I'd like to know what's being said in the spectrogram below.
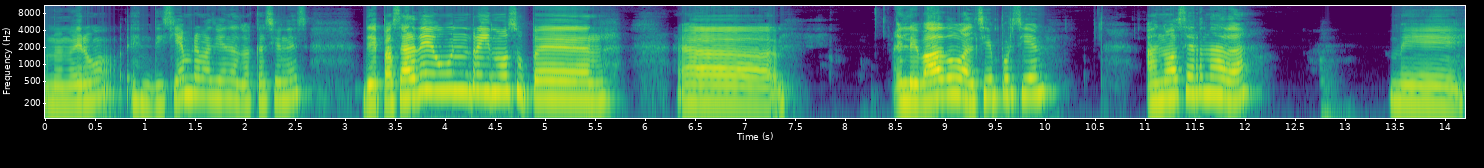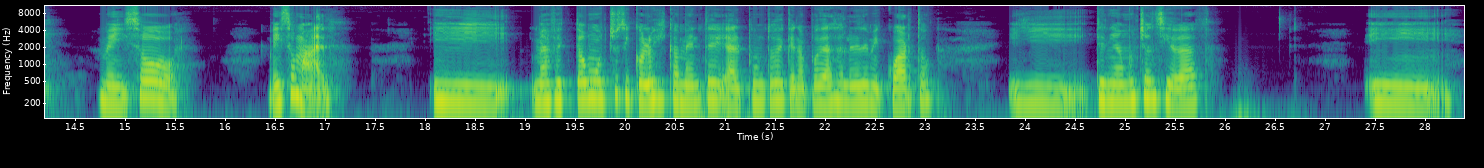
me mero en diciembre, más bien las vacaciones, de pasar de un ritmo súper uh, elevado al 100% a no hacer nada, me, me hizo, me hizo mal. Y me afectó mucho psicológicamente al punto de que no podía salir de mi cuarto y tenía mucha ansiedad. Y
